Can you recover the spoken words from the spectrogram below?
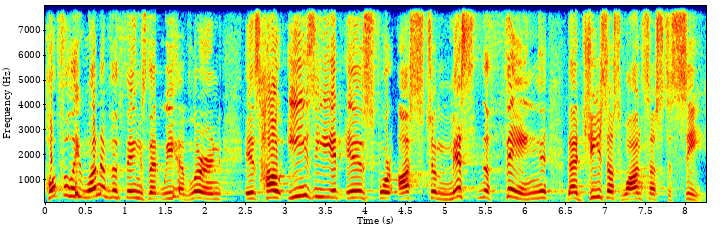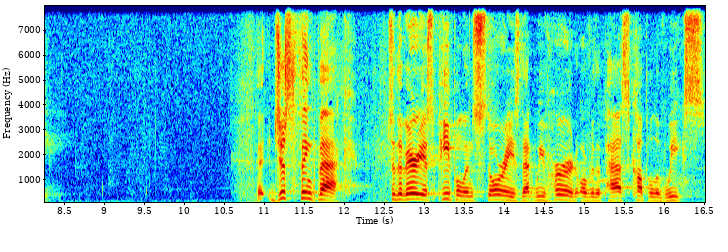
hopefully, one of the things that we have learned is how easy it is for us to miss the thing that Jesus wants us to see. Just think back to the various people and stories that we've heard over the past couple of weeks.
